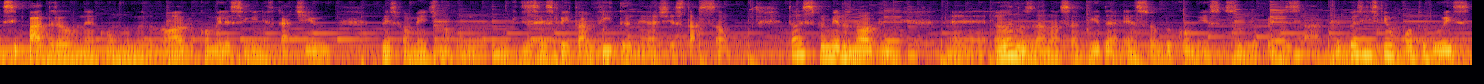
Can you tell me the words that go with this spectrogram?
esse padrão né, com o número 9, como ele é significativo, principalmente no, no que diz respeito à vida, né, à gestação. Então, esses primeiros nove é, anos da nossa vida é sobre o começo, é sobre o aprendizado. Depois a gente tem o ponto 2,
